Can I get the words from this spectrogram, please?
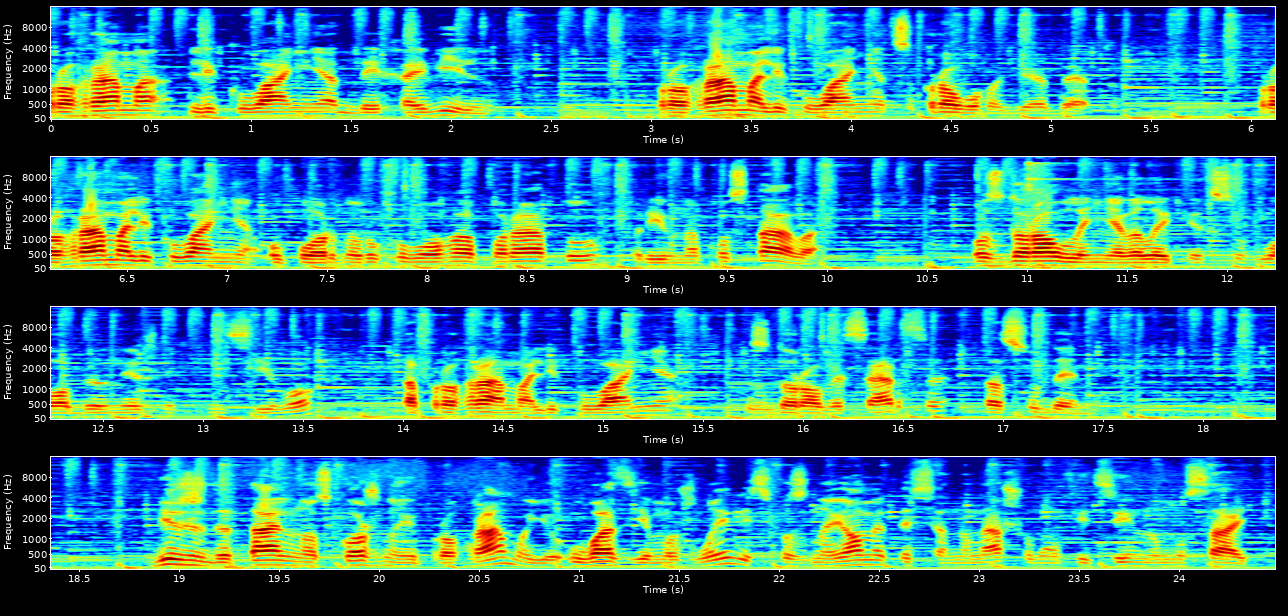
програма лікування дихай вільно, програма лікування цукрового діабету, програма лікування опорно-рухового апарату рівна постава, оздоровлення великих суглобів нижніх кінцівок та програма лікування здорове серце та судини. Більш детально з кожною програмою у вас є можливість ознайомитися на нашому офіційному сайті.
